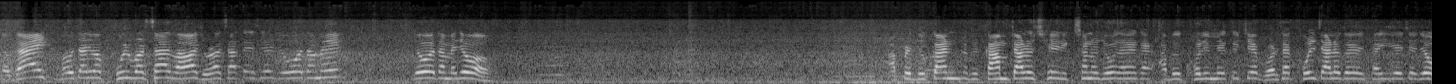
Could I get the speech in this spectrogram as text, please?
તો ગાઈસ બહુ તારીમાં ફૂલ વરસાદ, વાવાઝોડા સાથે છે. જુઓ તમે. જુઓ તમે, જુઓ. આપણે દુકાન, કામ ચાલુ છે, રિક્ષાનું જુઓ તમે. આ બધું ખોલી મૂક્યું છે. વરસાદ ફૂલ ચાલુ થઈ ગયો છે જો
